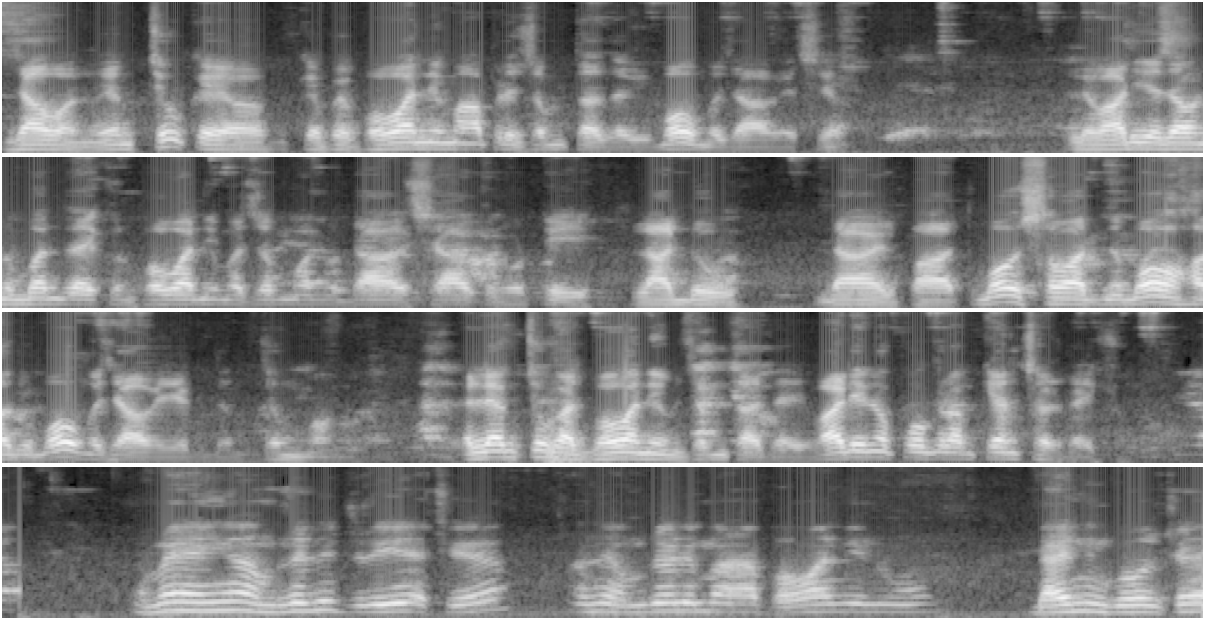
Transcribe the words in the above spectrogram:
જવાનું એમ થયું કે કે ભાઈ ભવાનીમાં આપણે જમતા જઈએ બહુ મજા આવે છે. એટલે વાડીએ જવાનું બંધ રાખ્યું ભવાનીમાં જમવાનું દાળ, શાક, રોટી, લાડુ, દાળ, ભાત. બહુ સ્વાદ ને બહુ સારું, બહુ મજા આવે એકદમ જમવાનું. એટલે એમ ચોખા કે ભવાનીમાં જમતા જાય. વાડીનો પ્રોગ્રામ કેન્સલ રાખ્યો. અમે અહીંયા અમરેલી જ રહીએ છીએ અને અમરેલીમાં આ ભવાનીનું ડાઇનિંગ હોલ છે.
